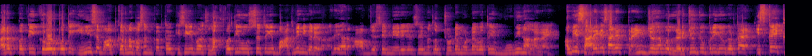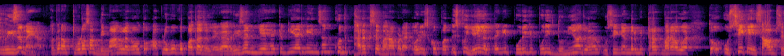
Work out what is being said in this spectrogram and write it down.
अरबपति, करोड़पति, इन्हीं से बात करना पसंद करता है, किसी के पास लखपति हो, उससे तो ये बात भी नहीं करेगा। अरे यार, आप जैसे, मेरे जैसे मतलब छोटे मोटे को तो ये मुँह भी ना लगाए। अब ये सारे के सारे प्रैंक जो है, वो लड़कियों के ऊपर क्यों करता है? इसका एक रीजन है यार। अगर आप थोड़ा सा दिमाग लगाओ तो आप लोगों को पता चल जाएगा। रीजन ये है, क्योंकि यार, ये इंसान खुद ठरक से भरा पड़ा है, और इसको इसको यही लगता है कि पूरी की पूरी दुनिया जो है, उसी के अंदर भी ठरक भरा हुआ है। तो उसी के हिसाब से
